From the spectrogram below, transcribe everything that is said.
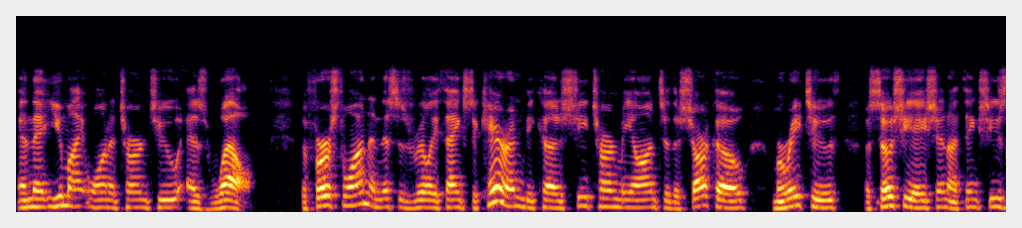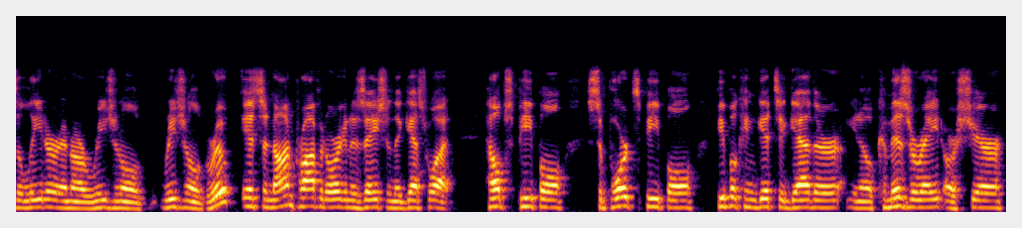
and that you might want to turn to as well. The first one, and this is really thanks to Karen because she turned me on to the Charcot Marie Tooth Association. I think she's a leader in our regional regional group. It's a nonprofit organization that guess what? helps people, supports people. People can get together, you know, commiserate or share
